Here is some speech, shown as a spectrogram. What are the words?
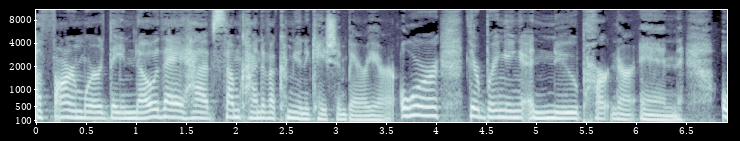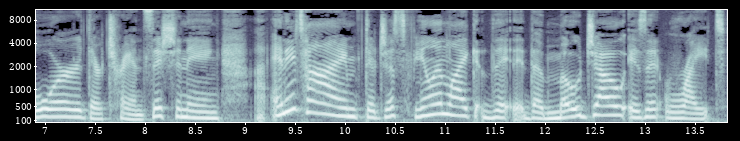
a farm where they know they have some kind of a communication barrier or they're bringing a new partner in or they're transitioning. Uh, anytime they're just feeling like the, the mojo isn't right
